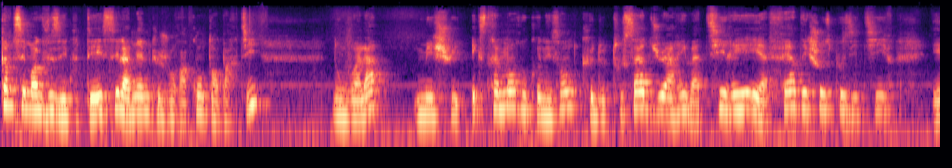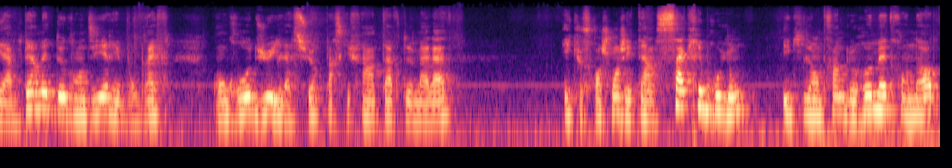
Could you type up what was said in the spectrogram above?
Comme c'est moi que vous écoutez, c'est la mienne que je vous raconte en partie. Donc voilà, mais je suis extrêmement reconnaissante que de tout ça, Dieu arrive à tirer et à faire des choses positives et à me permettre de grandir. Et bon, bref, en gros, Dieu, il assure parce qu'il fait un taf de malade. Et que franchement, j'étais un sacré brouillon et qu'il est en train de le remettre en ordre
